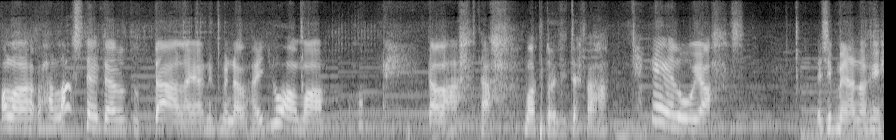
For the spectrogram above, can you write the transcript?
ollaan vähän lastenteltu täällä ja nyt mennään vähän juomaan. Tää vähän, tää mottoi sitten vähän heiluu ja, ja sitten mennään noihin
